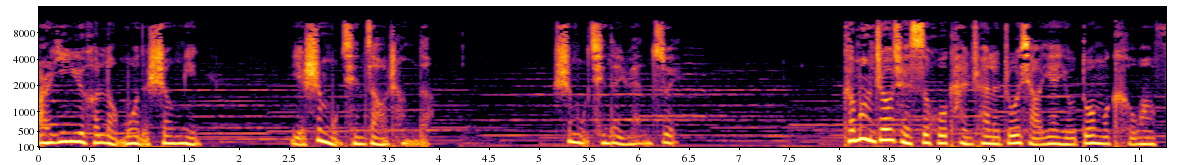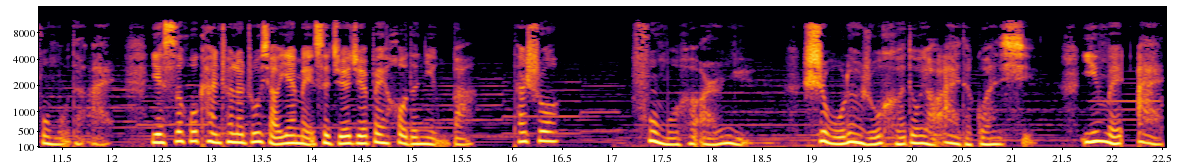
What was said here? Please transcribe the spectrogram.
而阴郁和冷漠的生命，也是母亲造成的，是母亲的原罪。可孟州却似乎看穿了朱小燕有多么渴望父母的爱，也似乎看穿了朱小燕每次决绝背后的拧巴。他说：“父母和儿女，是无论如何都要爱的关系，因为爱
